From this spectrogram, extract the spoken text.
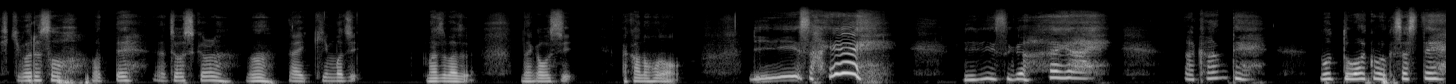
引き悪そう。待って。調子くる。うん。はい、金文字。まずまず。長押し。赤の炎。リリース早いリリースが早いあかんて。もっとワクワクさせて。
